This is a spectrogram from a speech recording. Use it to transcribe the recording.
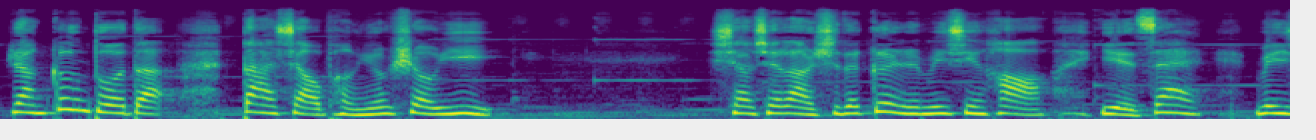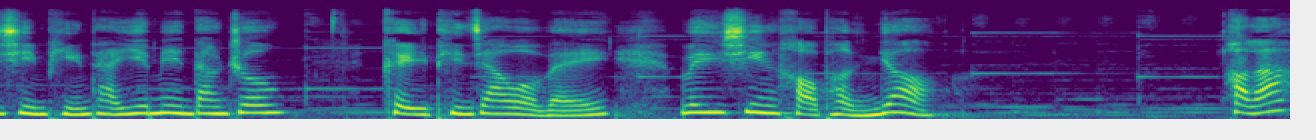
让更多的大小朋友受益。小学老师的个人微信号也在微信平台页面当中，可以添加我为微信好朋友。好啦，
